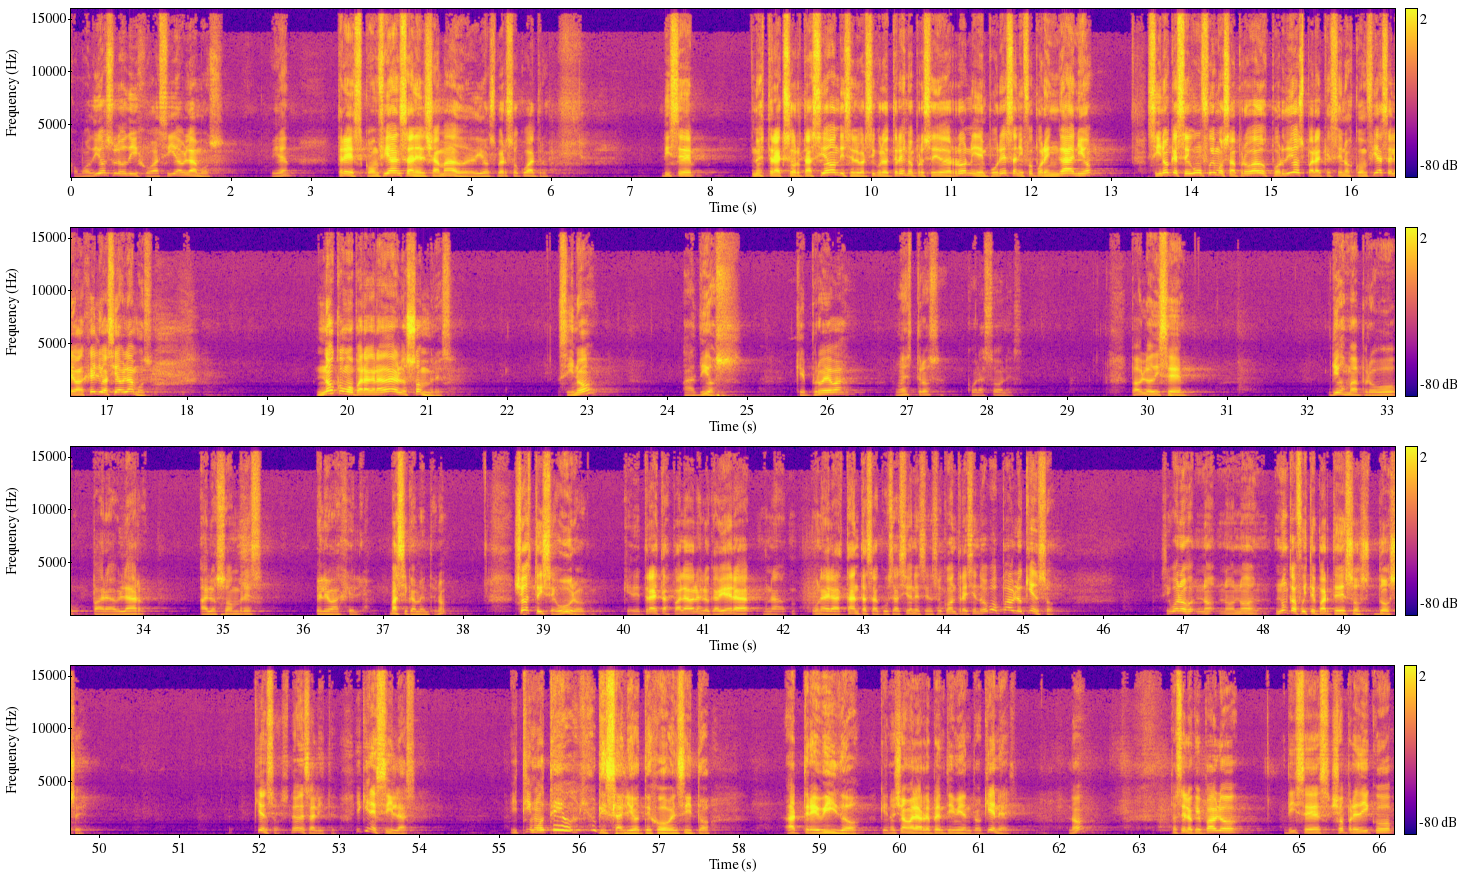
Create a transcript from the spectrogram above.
Como Dios lo dijo, así hablamos. Bien. Tres, confianza en el llamado de Dios, verso 4. Dice, nuestra exhortación, dice el versículo 3, no procedió de error ni de impureza ni fue por engaño, sino que según fuimos aprobados por Dios para que se nos confiase el Evangelio, así hablamos. No como para agradar a los hombres, sino a Dios, que prueba nuestros corazones. Pablo dice, Dios me aprobó para hablar a los hombres el Evangelio, básicamente, ¿no? Yo estoy seguro que detrás de estas palabras lo que había era una, de las tantas acusaciones en su contra, diciendo, vos Pablo, ¿quién sos? Si vos no, nunca fuiste parte de esos doce. ¿Quién sos? ¿De dónde saliste? ¿Y quién es Silas? ¿Y Timoteo? ¿De dónde salió este jovencito atrevido que nos llama al arrepentimiento? ¿Quién es? ¿No? Entonces lo que Pablo dice es, yo predico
